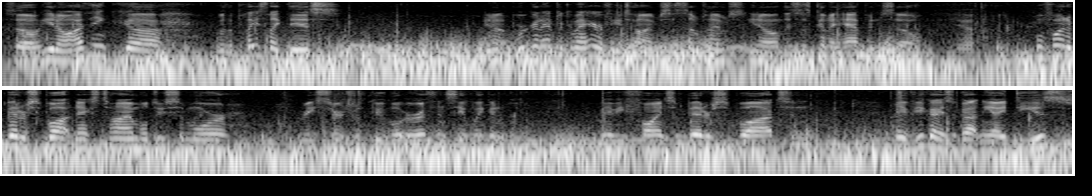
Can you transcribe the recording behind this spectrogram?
So you know, I think uh, with a place like this, you know, we're gonna have to come out here a few times. So sometimes, you know, this is gonna happen. So Yeah. we'll find a better spot next time. We'll do some more research with Google Earth and see if we can maybe find some better spots. And hey, if you guys have got any ideas,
